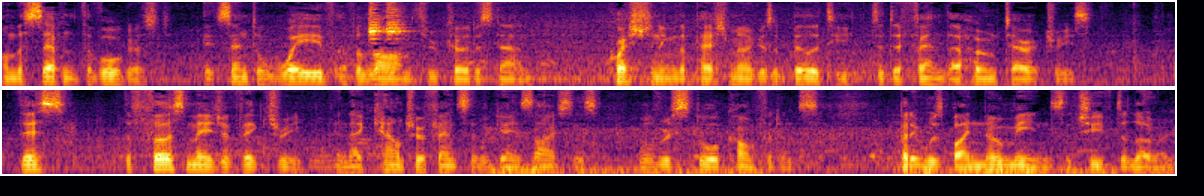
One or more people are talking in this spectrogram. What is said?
on the 7th of August, it sent a wave of alarm through Kurdistan, questioning the Peshmerga's ability to defend their home territories. This, the first major victory in their counter-offensive against ISIS, will restore confidence but it was by no means achieved alone.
